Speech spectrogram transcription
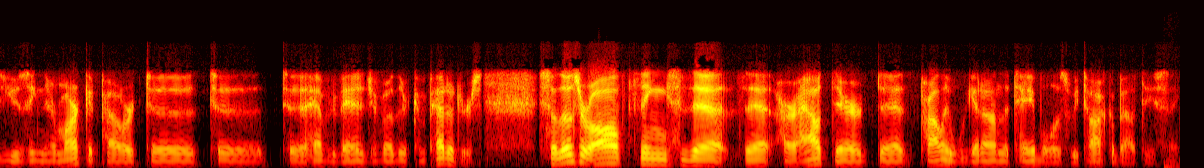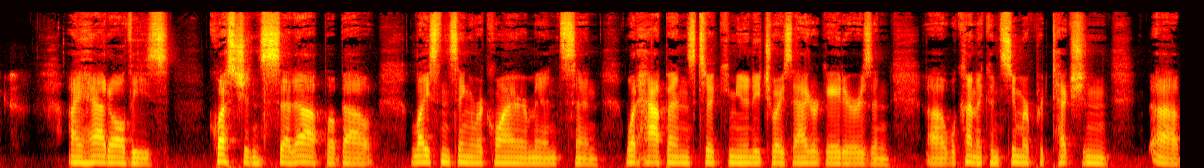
using their market power to to to have advantage of other competitors. So those are all things that that are out there that probably will get on the table as we talk about these things. I had all these questions set up about licensing requirements and what happens to community choice aggregators and uh, what kind of consumer protection uh,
